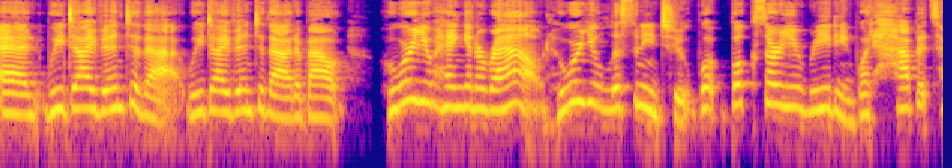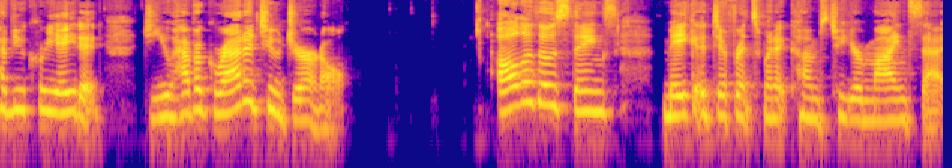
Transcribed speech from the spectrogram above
And we dive into that. We dive into that about who are you hanging around? Who are you listening to? What books are you reading? What habits have you created? Do you have a gratitude journal? All of those things make a difference when it comes to your mindset.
